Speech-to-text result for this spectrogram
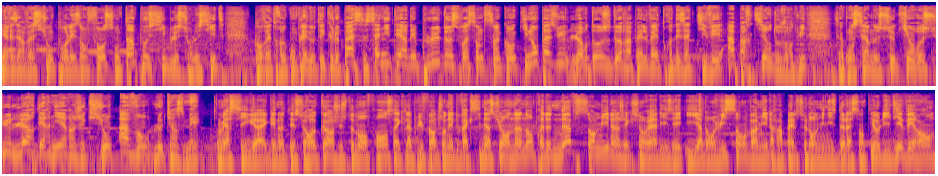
Les réservations pour les enfants sont impossibles sur le site. Pour être complet, notez que le pass sanitaire des plus de 65 ans qui n'ont pas eu leur dose de rappel va être désactivé à partir d'aujourd'hui. Ça concerne ceux qui ont reçu leur dernière injection avant le 15 mai. Merci Greg et notez ce record justement en France avec la plus forte journée de vaccination en un an, près de 900 000 injections réalisées hier, dont 820 000 rappels selon le ministre de la Santé Olivier Véran.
